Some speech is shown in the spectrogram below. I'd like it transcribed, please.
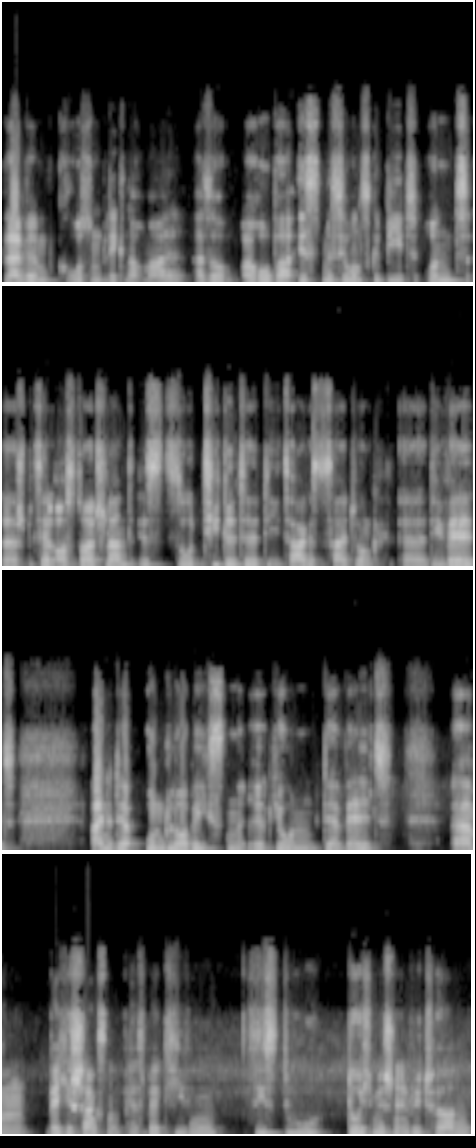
Bleiben wir im großen Blick nochmal. Also Europa ist Missionsgebiet und äh, speziell Ostdeutschland ist, so titelte die Tageszeitung äh, Die Welt, eine der ungläubigsten Religionen der Welt. Ähm, welche Chancen und Perspektiven siehst du durch Mission in Return,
